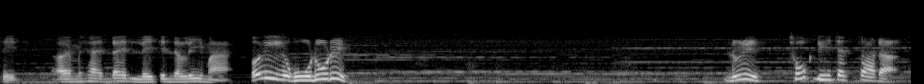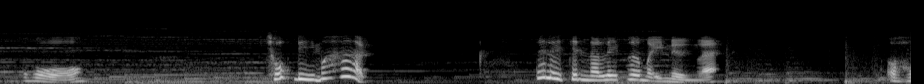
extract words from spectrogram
สิทธิ์เอ้ยไม่ใช่ได้ legendary มา เอ้ย โอ้โห ดูดิ ดูดิ โชคดีจัดๆอะ โอ้โห โชคดีมาก ได้ legendary เพิ่มมาอีกหนึ่งแล้ว โอ้โห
